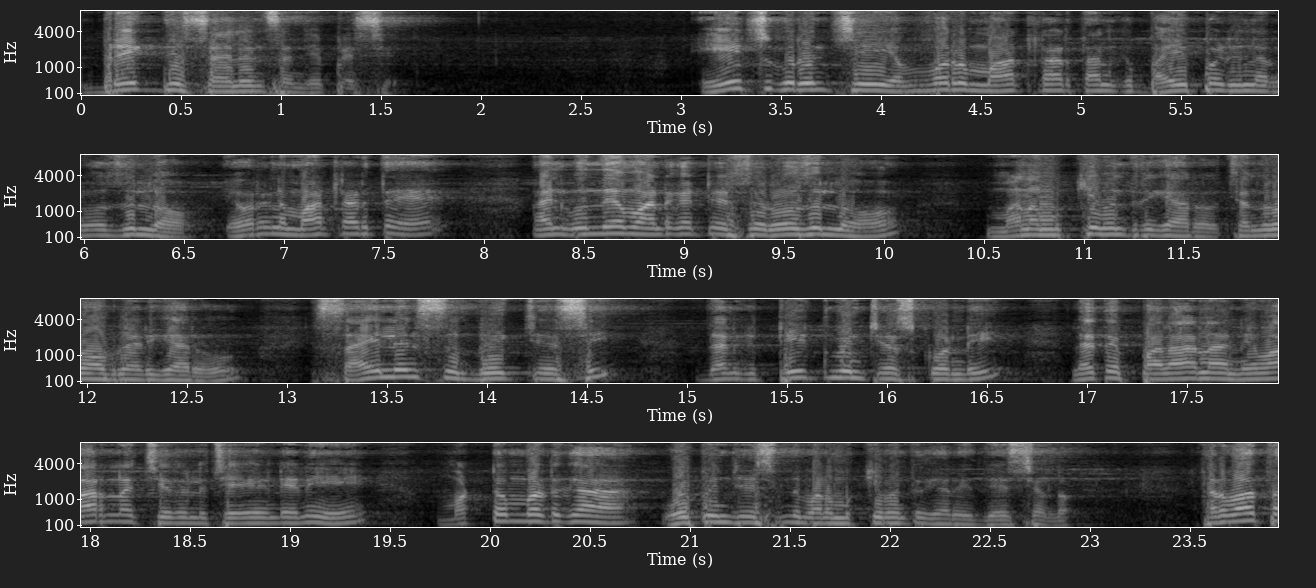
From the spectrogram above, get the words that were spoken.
బ్రేక్ ది సైలెన్స్ అని చెప్పేసి. ఎయిడ్స్ గురించి ఎవ్వరు మాట్లాడటానికి భయపడిన రోజుల్లో ఎవరైనా మాట్లాడితే ఆయనకు ఉందేమో అంటగట్టేసే రోజుల్లో మన ముఖ్యమంత్రి గారు చంద్రబాబు నాయుడు గారు సైలెన్స్ బ్రేక్ చేసి దానికి ట్రీట్మెంట్ చేసుకోండి లేకపోతే పలానా నివారణ చర్యలు చేయండి అని మొట్టమొదటిగా ఓపెన్ చేసింది మన ముఖ్యమంత్రి గారు ఈ దేశంలో. తర్వాత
